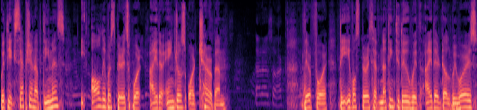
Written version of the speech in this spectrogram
With the exception of demons, all evil spirits were either angels or cherubim. Therefore, the evil spirits have nothing to do with either the rewards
